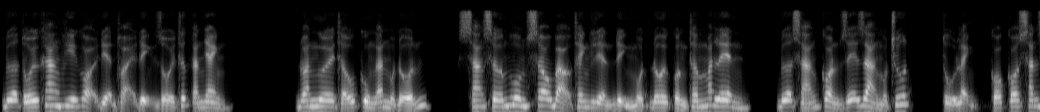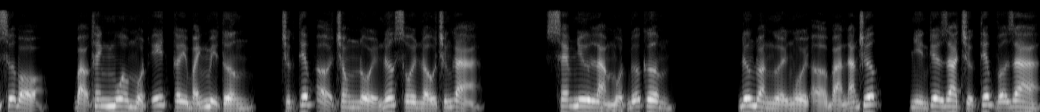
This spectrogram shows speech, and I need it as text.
Bữa tối Khang Hy gọi điện thoại định rồi thức ăn nhanh. Đoàn người thấu cùng ăn một đốn, sáng sớm hôm sau Bảo Thanh liền đỉnh một đôi quần thâm mắt lên, bữa sáng còn dễ dàng một chút, tủ lạnh có có sẵn sữa bò, Bảo Thanh mua một ít cây bánh mì tương, trực tiếp ở trong nồi nước sôi nấu trứng gà. Xem như làm một bữa cơm. Đương đoàn người ngồi ở bàn ăn trước, nhìn kia ra trực tiếp vỡ ra,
